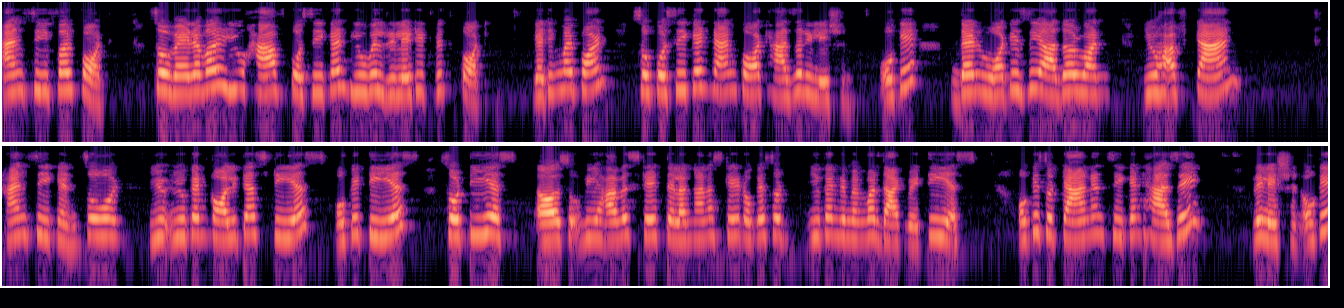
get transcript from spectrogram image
and C for cot. So wherever you have cosecant, you will relate it with cot. Getting my point? So cosecant and cot has a relation. Okay. Then what is the other one? You have tan and secant. So you, you can call it as TS. Okay. TS. So TS. Uh, so we have a state Telangana state. Okay. So you can remember that way. TS. Okay. So tan and secant has a relation okay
